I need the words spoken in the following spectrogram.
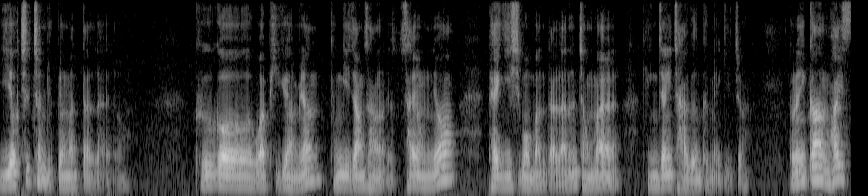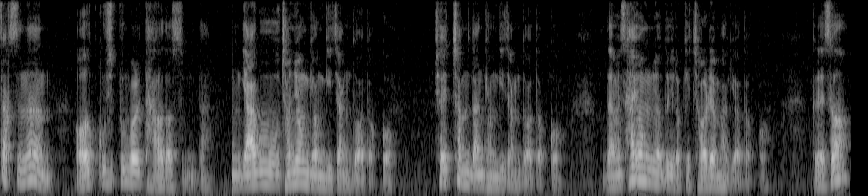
2억 7,600만 달러예요. 그거와 비교하면 경기장 사, 사용료 125만 달러는 정말 굉장히 작은 금액이죠. 그러니까 화이트삭스는 얻고 싶은 걸 다 얻었습니다. 야구 전용 경기장도 얻었고 최첨단 경기장도 얻었고 그다음에 사용료도 이렇게 저렴하게 얻었고 그래서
